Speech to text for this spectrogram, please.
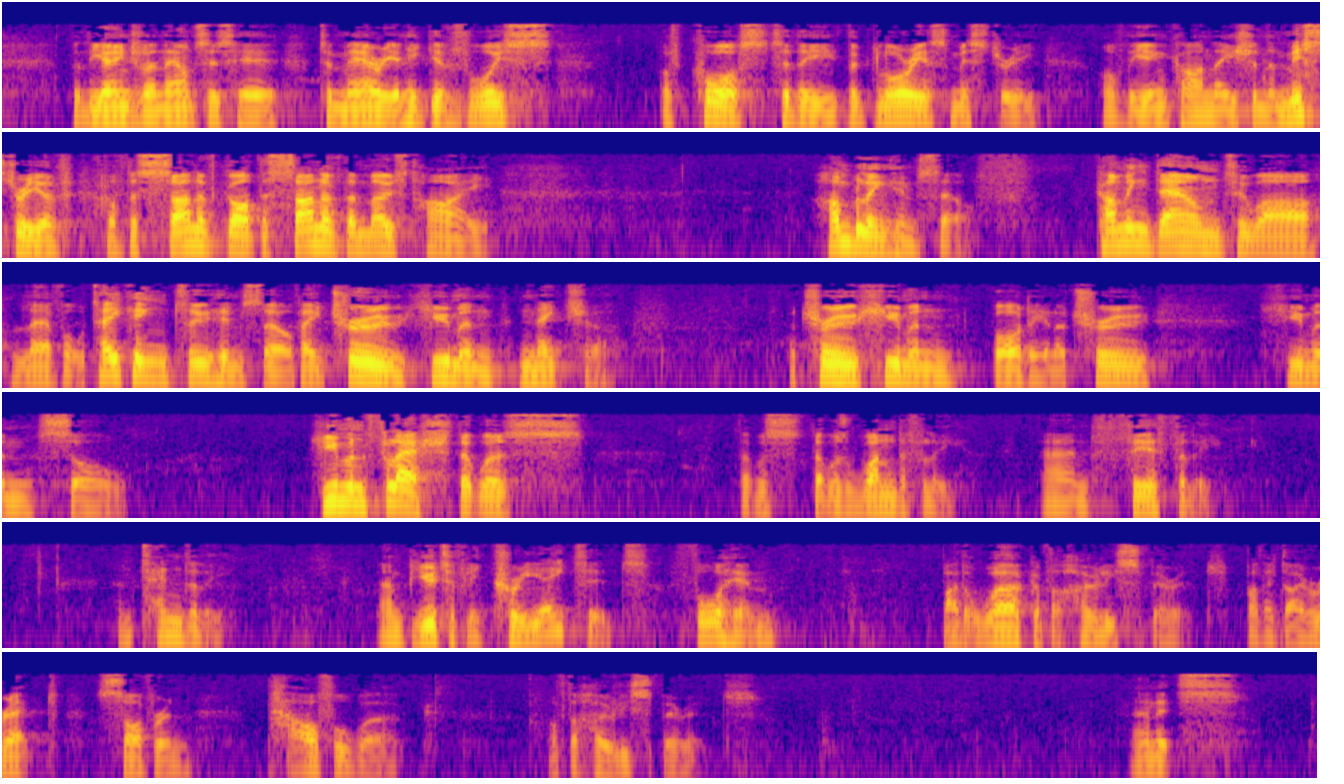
that the angel announces here to Mary. And he gives voice, of course, to the, the glorious mystery of the incarnation, the mystery of, of the Son of God, the Son of the Most High, humbling himself, coming down to our level, taking to himself a true human nature, a true human body and a true human soul. Human flesh that was, that was, that was wonderfully and fearfully and tenderly and beautifully created for him by the work of the Holy Spirit, by the direct, sovereign, powerful work of the Holy Spirit. And it's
